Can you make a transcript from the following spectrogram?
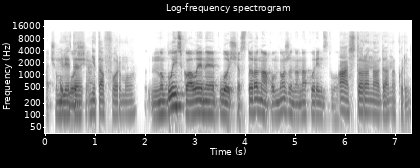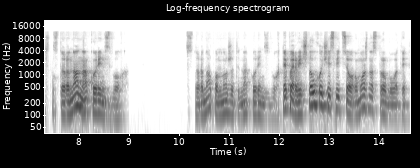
А чому Или площа? это не та формула? Ну, близько, але не площа. Сторона помножена на корінь з двох. А, сторона, да, на корень с двух. Сторона на корінь з двох. Сторона помножити на корінь з двох. Тепер, відштовхуючись від цього, можна спробувати.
